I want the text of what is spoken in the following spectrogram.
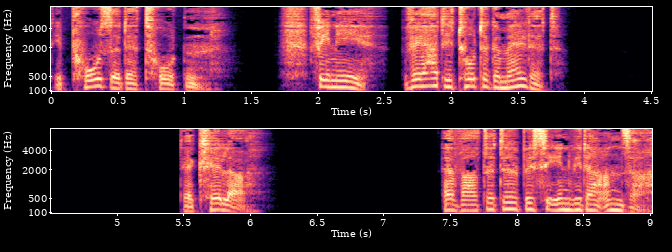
die Pose der Toten. Fini, wer hat die Tote gemeldet? Der Killer. Er wartete, bis sie ihn wieder ansah.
